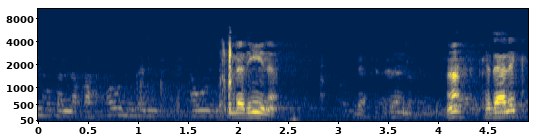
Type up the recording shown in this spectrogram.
لكل أو لمن أو الذين. ها؟ كذلك؟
